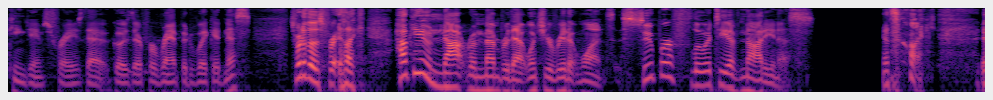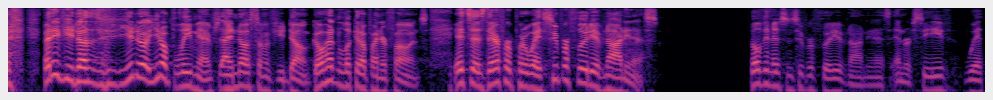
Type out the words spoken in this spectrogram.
King James phrase that goes there for rampant wickedness. It's one of those phrases, like, how can you not remember that once you read it once? Superfluity of naughtiness. It's like, if any of you does you don't, you don't believe me, i know some of you don't. Go ahead and look it up on your phones. It says, therefore, put away superfluity of naughtiness, filthiness and superfluity of naughtiness, and receive with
